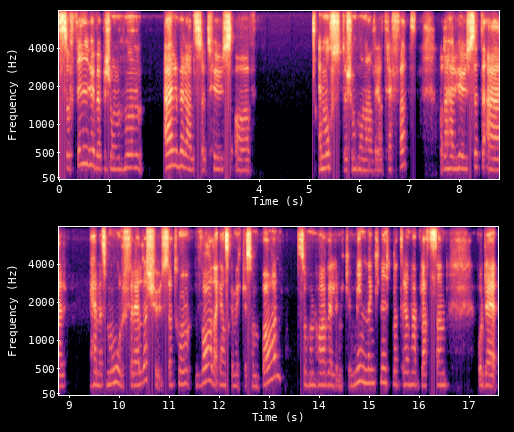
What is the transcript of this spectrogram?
Sofie, huvudpersonen, hon ärver alltså ett hus av en moster som hon aldrig har träffat. Och det här huset är hennes morföräldrars hus, så att hon var där ganska mycket som barn. Så hon har väldigt mycket minnen knutna till den här platsen. Och det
